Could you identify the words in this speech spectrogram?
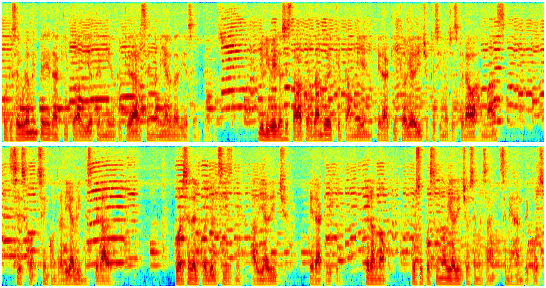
porque seguramente Heráclito había tenido que quedarse en la mierda días enteros. Y Oliveira se estaba acordando de que también Heráclito había dicho que si no se esperaba jamás, se encontraría lo inesperado. Tuércele el cuello al cisne, había dicho Heráclito, pero no, por supuesto no había dicho semejante cosa.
